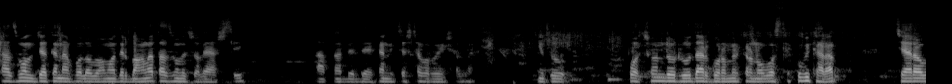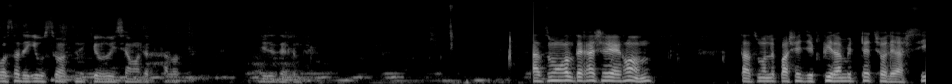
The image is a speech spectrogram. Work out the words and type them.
তাজমহল যেতে না বলব আমাদের বাংলা তাজমহলে চলে আসছি, আপনাদের দেখানোর চেষ্টা করব ইনশাল্লাহ কিন্তু প্রচণ্ড রোদ আর গরমের কারণে অবস্থা খুবই খারাপ। চেহারা অবস্থা দেখে বুঝতে পারছেন কি হয়েছে আমাদের হালত। এই যে দেখেন। তাজমহল দেখা শেষে এখন। তাজমহলের পাশে যে পিরামিডটা চলে আসছি।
